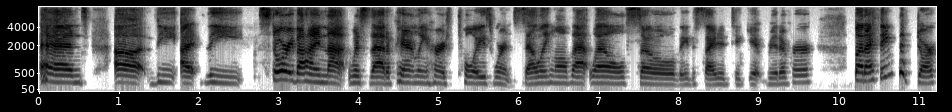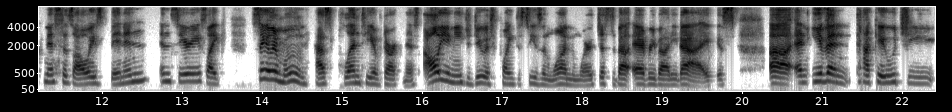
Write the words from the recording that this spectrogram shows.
And uh, the the story behind that was that apparently her toys weren't selling all that well, so they decided to get rid of her. But I think the darkness has always been in in series like Sailor Moon has plenty of darkness. All you need to do is point to season one, where just about everybody dies. Uh, and even Takeuchi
